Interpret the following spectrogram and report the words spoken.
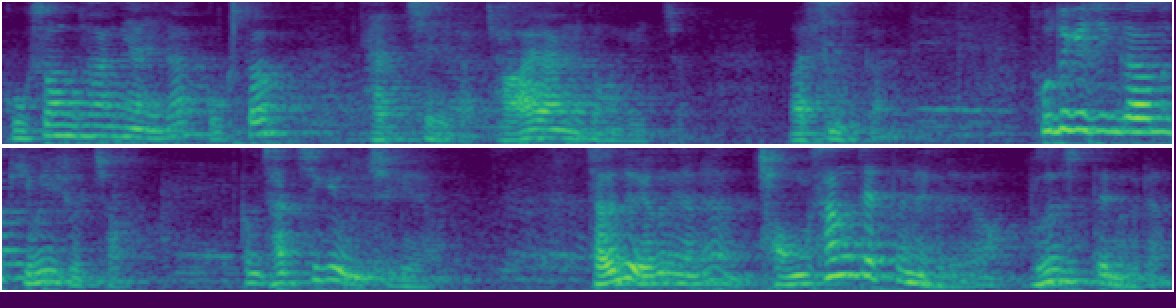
곡선상이 아니라 곡선 자체가 좌향 이동하겠죠. 맞습니까? 소득이 증가하면 기분이 좋죠. 그럼 좌측이 우측이에요. 자, 근데 왜 그러냐면 정상제 때문에 그래요. 무슨 제 때문에 그래요?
